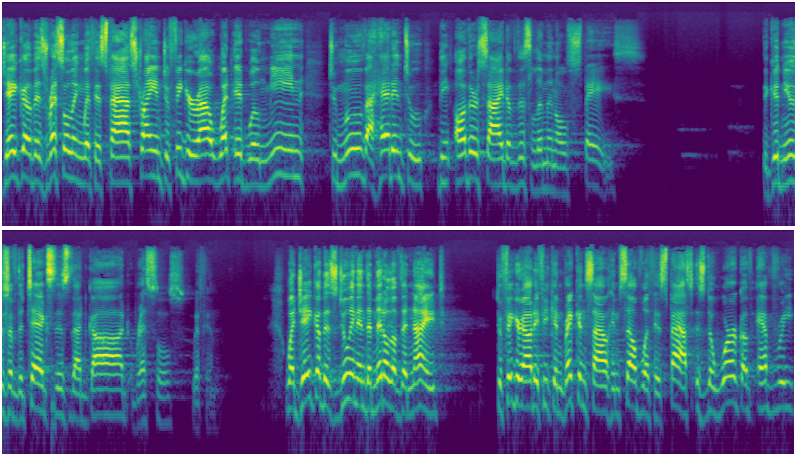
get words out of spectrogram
Jacob is wrestling with his past, trying to figure out what it will mean to move ahead into the other side of this liminal space. The good news of the text is that God wrestles with him. What Jacob is doing in the middle of the night to figure out if he can reconcile himself with his past is the work of every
